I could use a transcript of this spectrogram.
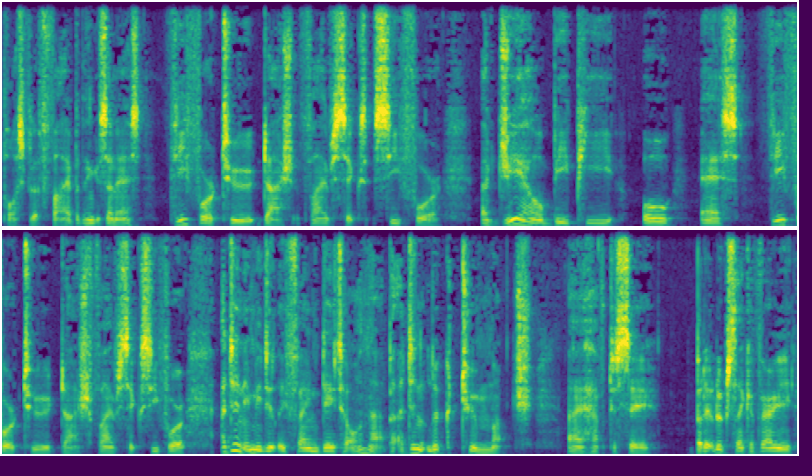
possibly a 5, but I think it's an S, 342-56C4. A JL BPO S 342-56C4. I didn't immediately find data on that, but I didn't look too much, I have to say. But it looks like a very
